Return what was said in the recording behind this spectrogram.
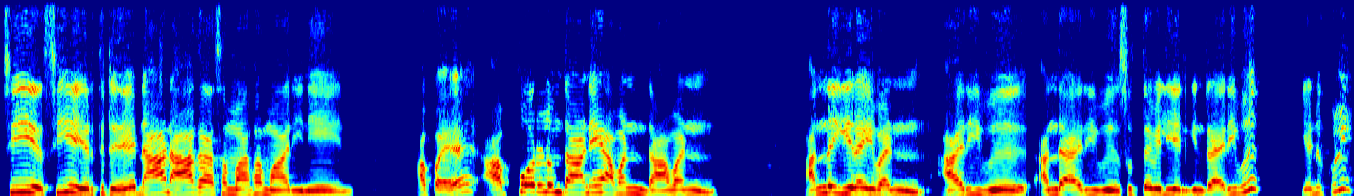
சீய சீய எடுத்துட்டு நான் ஆகாசமாக மாறினேன். அப்ப அப்பொருளும் தானே அவன் அவன். அந்த இறைவன் அறிவு அந்த அறிவு சுத்தவெளி என்கின்ற அறிவு எனக்குள்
